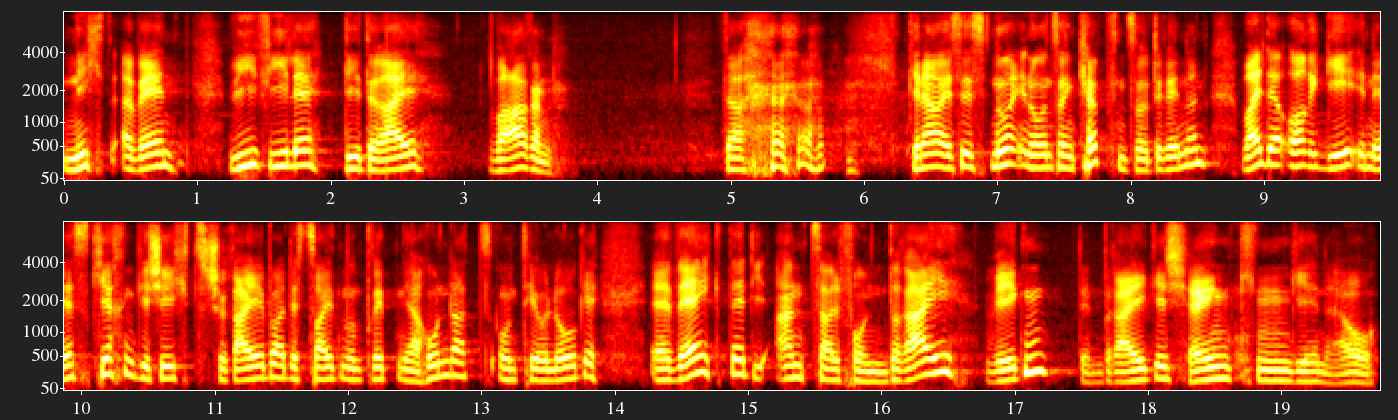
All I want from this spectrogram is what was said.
nicht erwähnt, wie viele die drei waren. Da, genau, es ist nur in unseren Köpfen so drinnen, weil der Origenes, Kirchengeschichtsschreiber des zweiten und dritten Jahrhunderts und Theologe, erwägte die Anzahl von drei wegen den drei Geschenken, genau.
